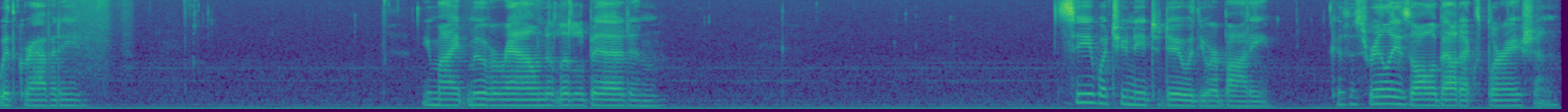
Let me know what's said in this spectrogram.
with gravity. You might move around a little bit and see what you need to do with your body, because this really is all about exploration.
